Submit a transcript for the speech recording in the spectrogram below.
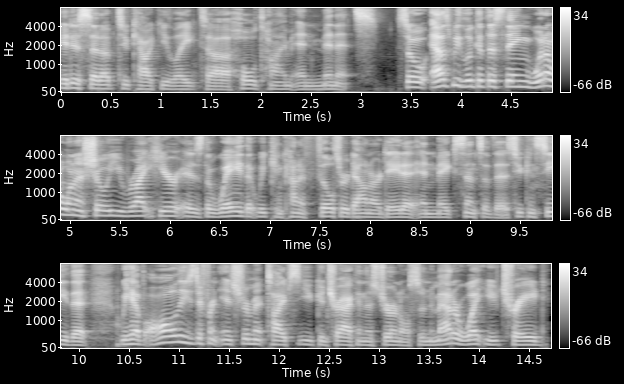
it is set up to calculate uh, hold time in minutes. So as we look at this thing, what I want to show you right here is the way that we can kind of filter down our data and make sense of this. You can see that we have all these different instrument types that you can track in this journal. So no matter what you trade,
